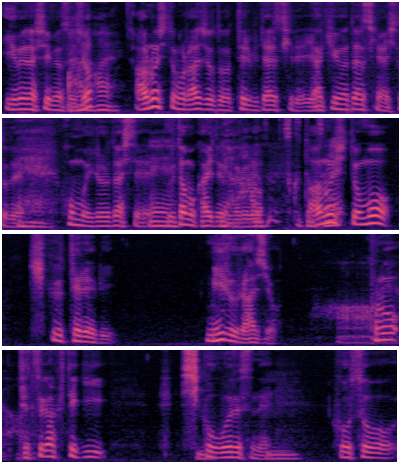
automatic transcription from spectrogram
有名な人いますでしょ、えーはいはい、あの人もラジオとかテレビ大好きで野球が大好きな人で、えー、本もいろいろ出して、歌も書いてるんだけど、ね、あの人も聞くテレビ見るラジオこの哲学的思考をですね、うん、放送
